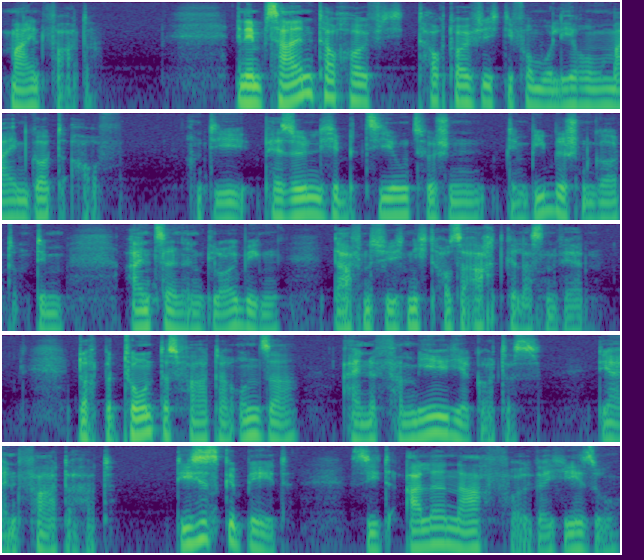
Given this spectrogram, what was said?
mein Vater. In dem Psalm taucht häufig, taucht häufig die Formulierung mein Gott auf. Und die persönliche Beziehung zwischen dem biblischen Gott und dem einzelnen Gläubigen darf natürlich nicht außer Acht gelassen werden. Doch betont das Vater unser eine Familie Gottes, die einen Vater hat. Dieses Gebet sieht alle Nachfolger Jesu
